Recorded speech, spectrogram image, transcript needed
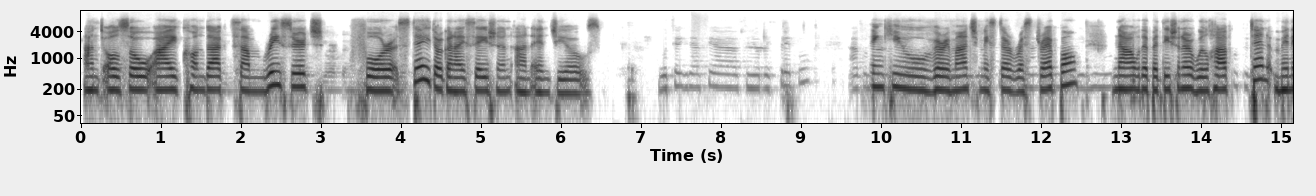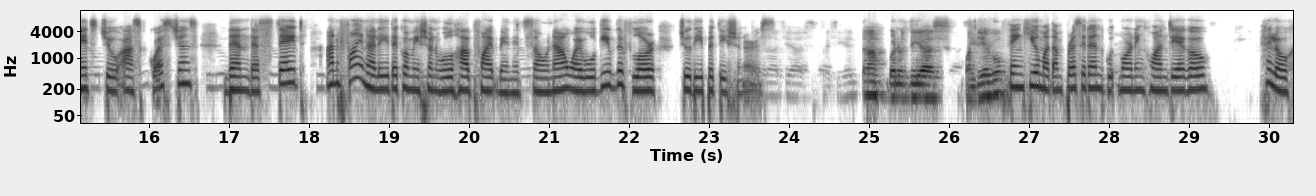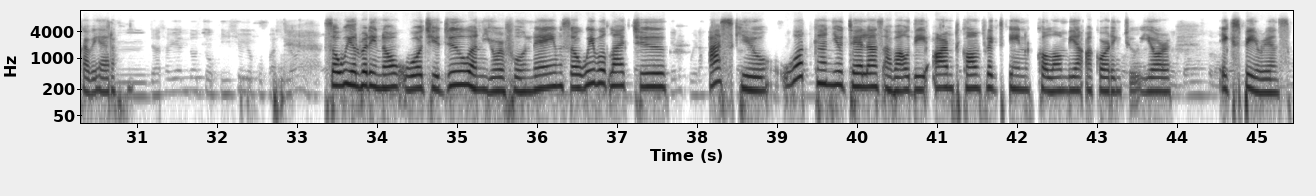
And also I conduct some research for state organization and NGOs. Muchas gracias, señor Restrepo. A Thank you very much, Mr. Restrepo. Now the petitioner will have 10 minutes to ask questions, then the state, and finally the commission will have five minutes. So now I will give the floor to the petitioners. Gracias, Presidenta. Buenos días, Juan Diego. Thank you, Madam President. Good morning, Juan Diego. Hello, Javier. Ya sabiendo tu oficio y ocupaciones, So we already know what you do and your full name. So we would like to ¿qué nos pudieras ask you, what can you tell us about the armed conflict in Colombia according to your experience?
